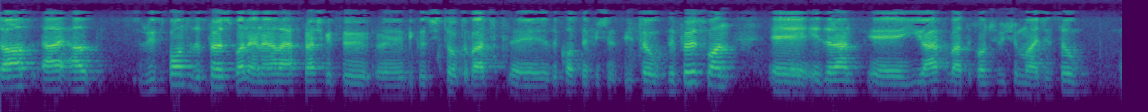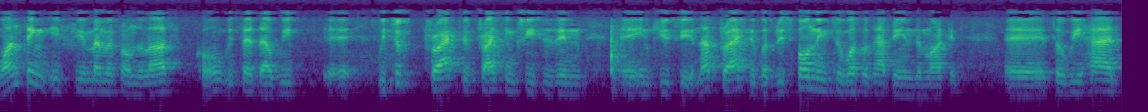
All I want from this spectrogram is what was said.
So, I'll, I'll respond to the first one and I'll ask Rashmi to, uh, because she talked about uh, the cost efficiency. So, the first one uh, is around, uh, you asked about the contribution margin. So, one thing, if you remember from the last call, we said that we uh, we took proactive price increases in uh, in Q3. Not proactive, but responding to what was happening in the market. So we had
